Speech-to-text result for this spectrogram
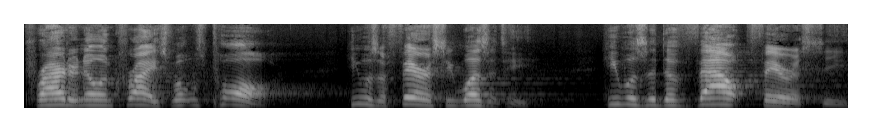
Prior to knowing Christ, what was Paul? He was a Pharisee, wasn't he? He was a devout Pharisee,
